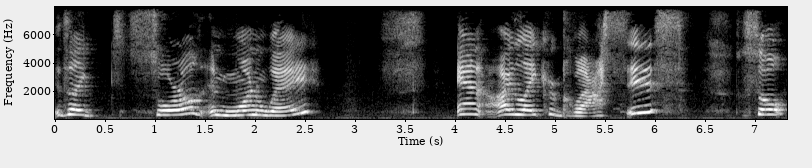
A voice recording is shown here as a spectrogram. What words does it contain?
is like swirled in one way, and I like her glasses. So,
